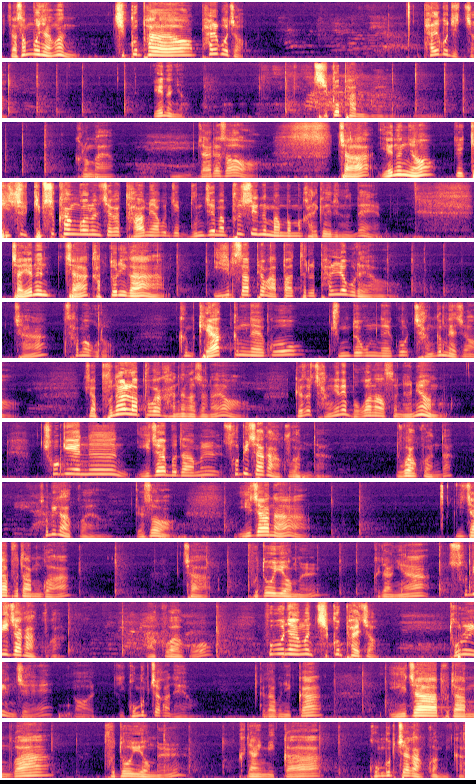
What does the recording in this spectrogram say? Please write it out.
자, 선분양은 짓고 팔아요, 팔고죠. 팔고 짓죠. 얘는요. 짓고 파는 거예요. 음. 그런가요? 음, 자, 그래서 자, 얘는요. 깊숙, 깊숙한 거는 제가 다음에 하고 이제 문제만 풀 수 있는 방법만 가르쳐 드리는데 자, 얘는 자, 갑돌이가 24평 아파트를 팔려고 그래요. 자, 3억으로. 그럼 계약금 내고 중도금 내고 잔금 내죠. 자, 분할 납부가 가능하잖아요. 그래서 작년에 뭐가 나왔었냐면 초기에는 이자 부담을 소비자가 안고 갑니다. 누가 안고 간다? 소비가 안고 가요. 그래서 이자나 이자 부담과 자 부도 위험을 그냥이야 소비자가 안고 가 안고 가고 후분양은 직구 팔죠. 돈을 이제 어, 이 공급자가 내요. 그러다 보니까 이자 부담과 부도 위험을 그냥입니까 공급자가 안고 갑니까?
